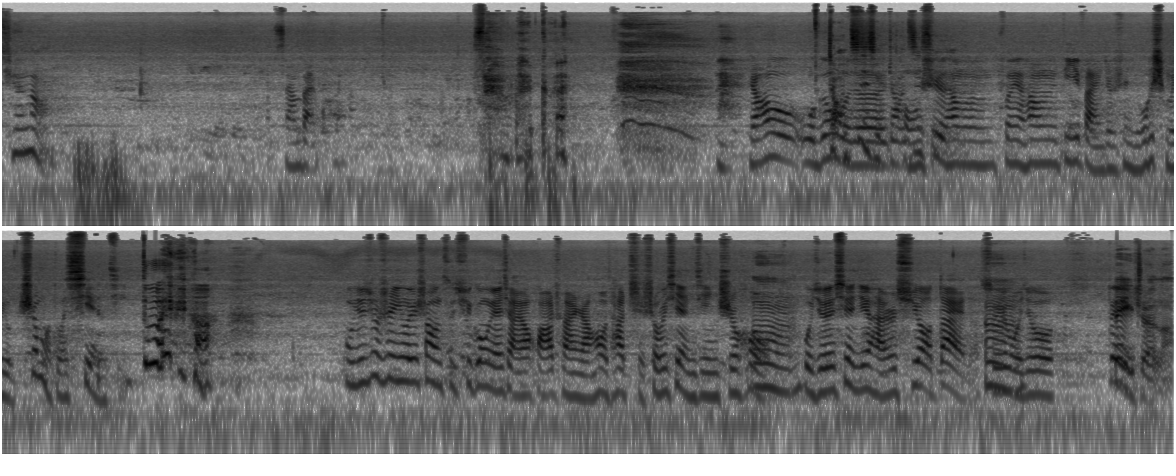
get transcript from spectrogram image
天哪，三百块。三百块，然后我跟我的同事他们分享，他们第一反应就是你为什么有这么多现金？对呀、我觉得就是因为上次去公园想要划船，然后他只收现金之后，嗯。我觉得现金还是需要带的，所以嗯。我就备着了，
